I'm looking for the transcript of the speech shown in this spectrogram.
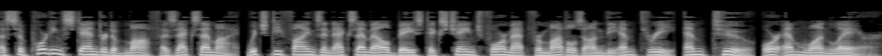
A supporting standard of MOF is XMI, which defines an XML-based exchange format for models on the M3, M2, or M1 layer.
